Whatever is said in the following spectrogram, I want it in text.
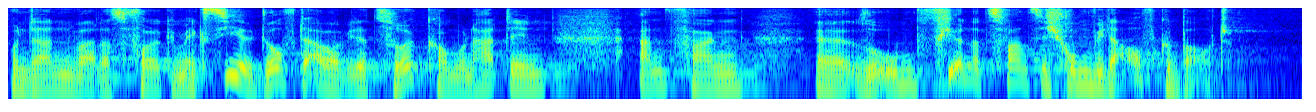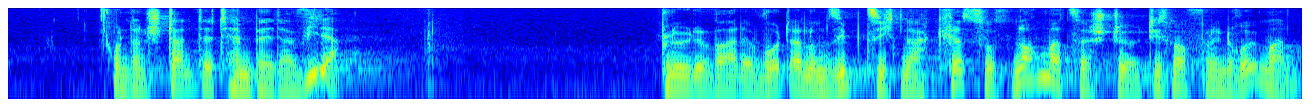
Und dann war das Volk im Exil, durfte aber wieder zurückkommen und hat den Anfang äh, so um 420 rum wieder aufgebaut. Und dann stand der Tempel da wieder. Blöde war, der wurde dann um 70 nach Christus nochmal zerstört, diesmal von den Römern.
